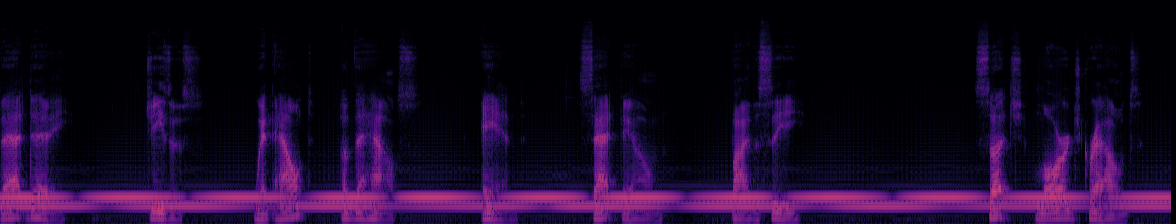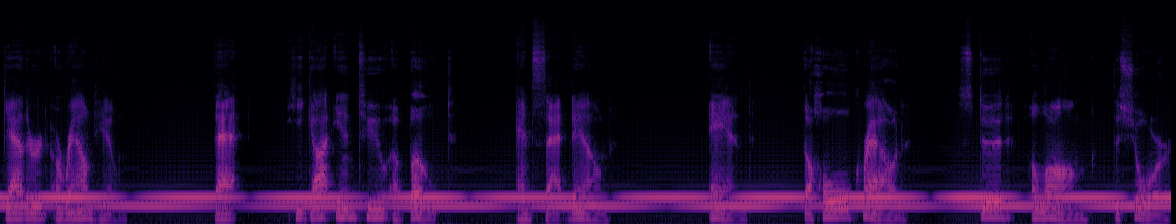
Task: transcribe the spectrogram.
that day, Jesus went out of the house and sat down by the sea. Such large crowds gathered around him that he got into a boat and sat down, and the whole crowd stood along the shore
